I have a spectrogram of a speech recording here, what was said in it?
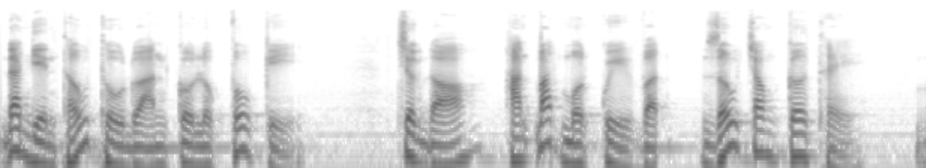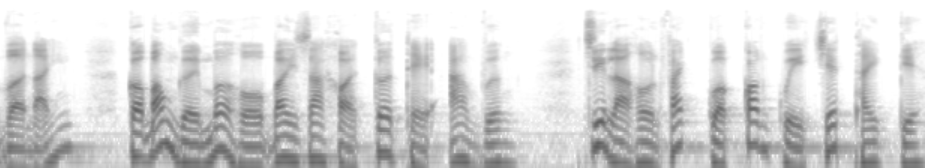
đã nhìn thấu thủ đoạn của lục vô kỷ Trước đó, hắn bắt một quỷ vật Giấu trong cơ thể. Vừa nãy, có bóng người mơ hồ bay ra khỏi cơ thể A Vương. Chỉ là hồn phách của con quỷ chết thay kia.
